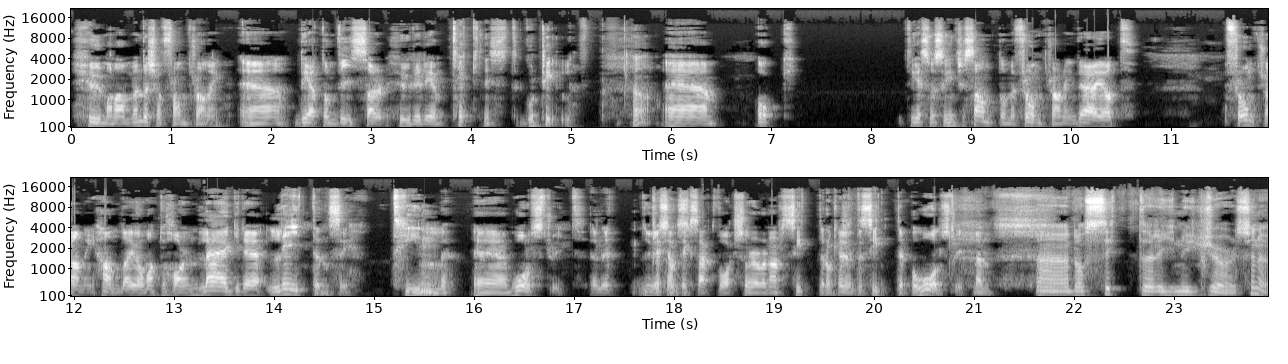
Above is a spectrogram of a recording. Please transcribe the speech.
hur man använder sig av frontrunning, eh, det är att de visar hur det rent tekniskt går till. Ja. Ehm, och det som är så intressant då med frontrunning, det är ju att frontrunning handlar ju om att du har en lägre latency till eh, Wall Street. Eller nu vet jag inte exakt vart servrarna sitter. De kanske inte sitter på Wall Street. Men Eh, de sitter i New Jersey nu,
